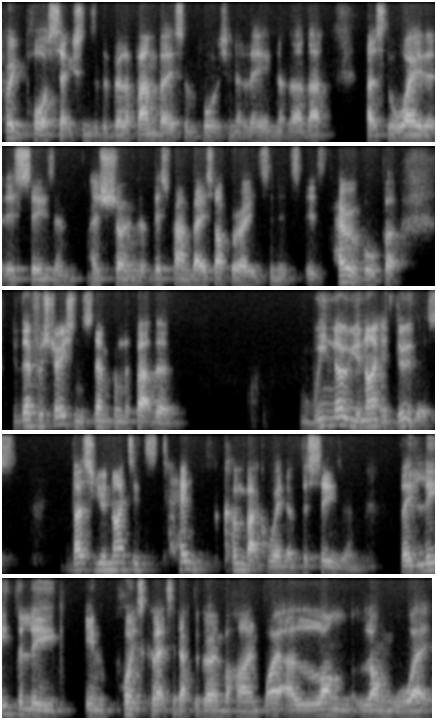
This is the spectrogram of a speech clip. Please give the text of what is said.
pretty poor sections of the Villa fan base, unfortunately, and that, that, that that's the way that this season has shown that this fan base operates, and it's it's terrible. But their frustration stem from the fact that we know United do this. That's United's tenth comeback win of the season they lead the league in points collected after going behind by a long, long way.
